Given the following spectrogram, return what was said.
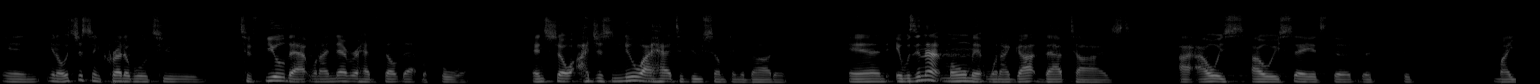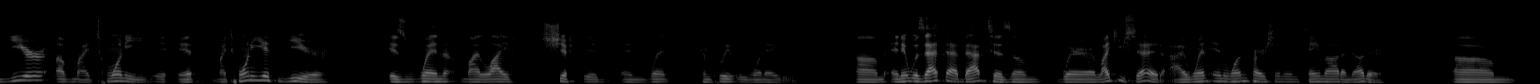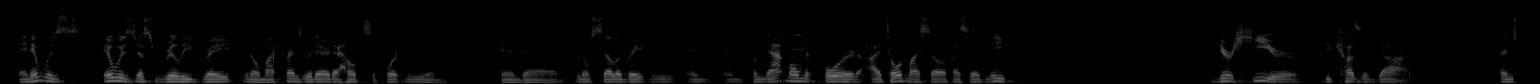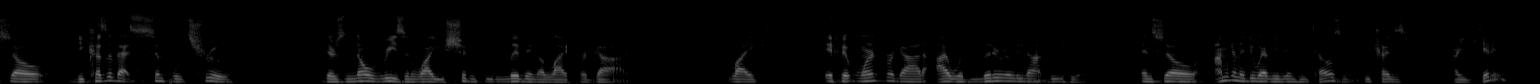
and you know, it's just incredible to to feel that when I never had felt that before. And so I just knew I had to do something about it. And it was in that moment when I got baptized. I, I always I always say it's the the the my year of my 20th, my 20th year is when my life shifted and went completely 180. Um, and it was at that baptism where, like you said, I went in one person and came out another. Um, and it was it was just really great. You know, my friends were there to help support me and and uh, you know celebrate me. And and from that moment forward, I told myself, I said, Neek, you're here because of God. And so, because of that simple truth, there's no reason why you shouldn't be living a life for God. Like, if it weren't for God, I would literally not be here. And so, I'm gonna do everything He tells me because, are you kidding?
